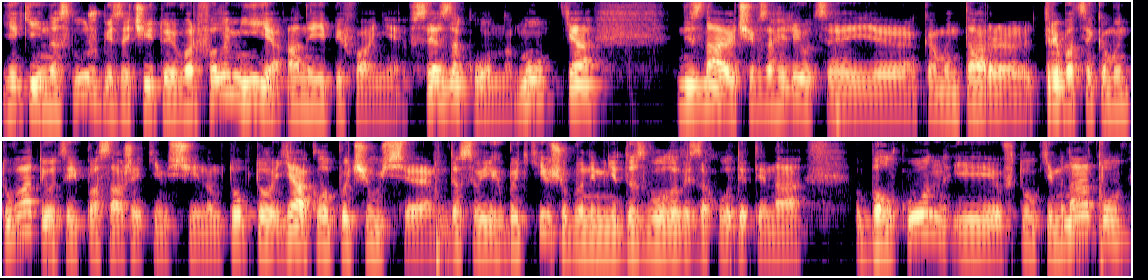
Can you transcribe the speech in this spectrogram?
який на службі зачитує Варфоломія, а не Епіфанія. Все законно. Ну, я не знаю, чи взагалі оцей е, коментар е, треба це коментувати, оцей пасаж якимсь чином. Тобто я клопочусь е, до своїх батьків, щоб вони мені дозволили заходити на балкон і в ту кімнату.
